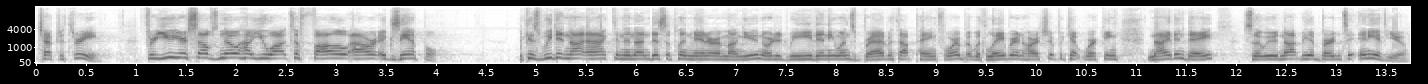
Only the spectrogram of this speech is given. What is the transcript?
chapter 3. For you yourselves know how you ought to follow our example. Because we did not act in an undisciplined manner among you, nor did we eat anyone's bread without paying for it, but with labor and hardship we kept working night and day so that we would not be a burden to any of you.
